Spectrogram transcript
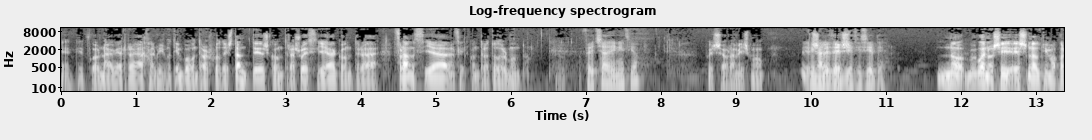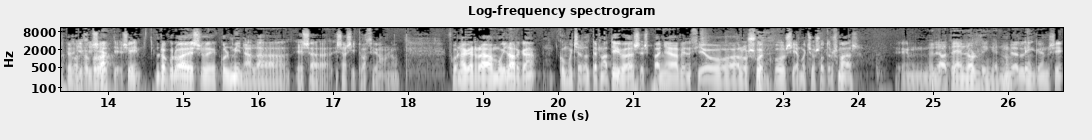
eh, que fue una guerra al mismo tiempo contra los protestantes, contra Suecia, contra Francia, en fin, contra todo el mundo. ¿Fecha de inicio? Pues ahora mismo. ¿Finales del 17? No, bueno, sí, es la última parte del 17. Sí, Rocroi es, eh, culmina la, esa, esa situación, ¿no? Fue una guerra muy larga, con muchas alternativas. España venció a los suecos y a muchos otros más. En, en la batalla de Nordlingen, ¿no? Nordlingen, sí.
